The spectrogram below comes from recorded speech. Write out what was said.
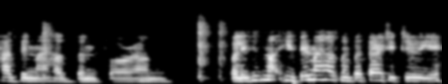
has been my husband for, um, well, he's, my, he's been my husband for 32 years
